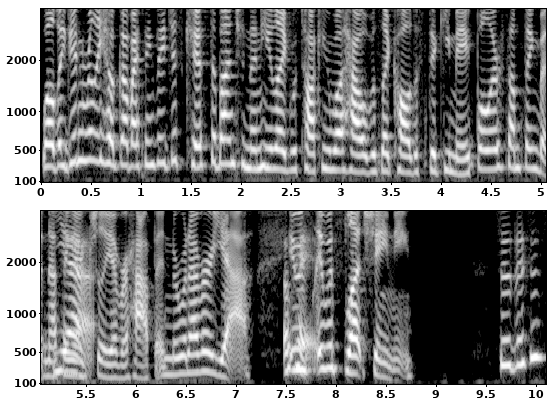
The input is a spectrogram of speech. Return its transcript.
well, they didn't really hook up. I think they just kissed a bunch, and then he like was talking about how it was like called a sticky maple or something, but nothing Yeah. actually ever happened or whatever. Yeah, Okay. it was it was slut shaming. so this is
